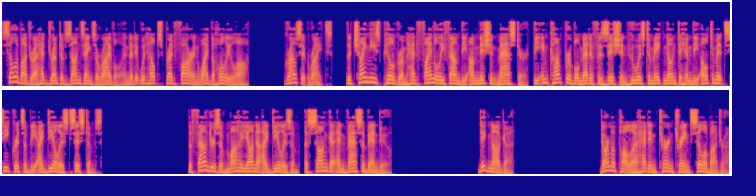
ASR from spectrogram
Silabhadra had dreamt of Xuanzang's arrival and that it would help spread far and wide the holy law. Grousset writes, The Chinese pilgrim had finally found the omniscient master, the incomparable metaphysician who was to make known to him the ultimate secrets of the idealist systems. The founders of Mahayana idealism, Asanga and Vasubandhu Dignaga Dharmapala had in turn trained Silabhadra.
